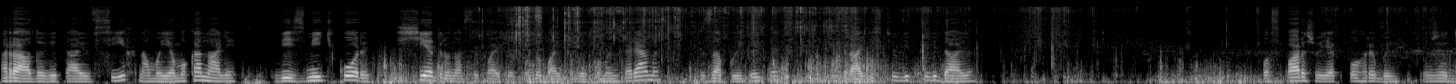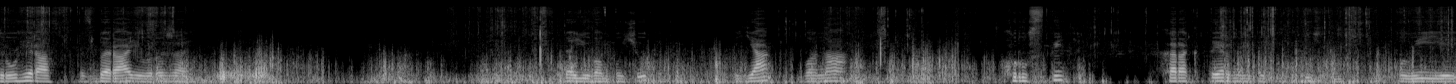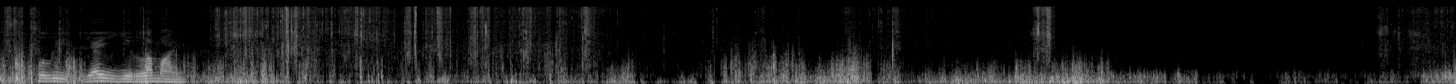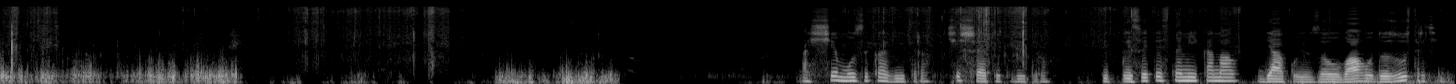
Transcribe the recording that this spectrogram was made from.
Радо вітаю всіх на моєму каналі. Візьміть користь, щедро насипайте вподобайками і коментарями, запитуйте, з радістю відповідаю. Поспаржу, як по гриби. Вже другий раз збираю урожай. Даю вам почути, як вона хрустить характерним таким хрустом, коли, її, коли я її ламаю. А ще музика вітра чи шепіт вітру. Підписуйтесь на мій канал. Дякую за увагу. До зустрічі!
